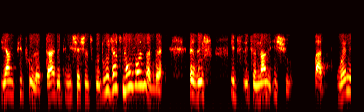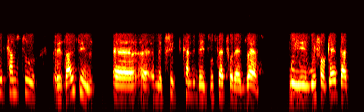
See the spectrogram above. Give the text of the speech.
young people have died at initiation school, we just move on like that, as if it's it's a non-issue. But when it comes to resulting uh, uh, matric candidates who sat for the exams, we we forget that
